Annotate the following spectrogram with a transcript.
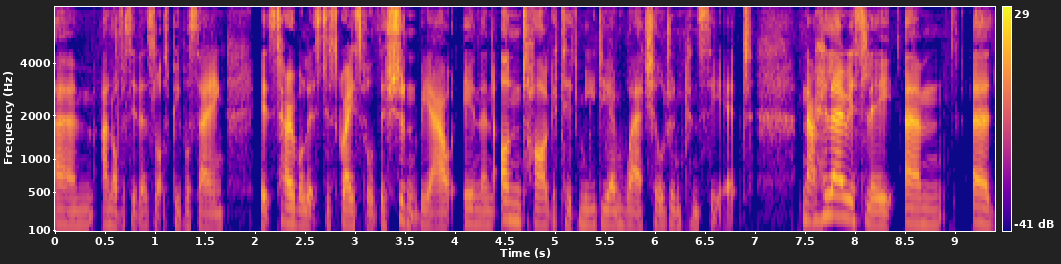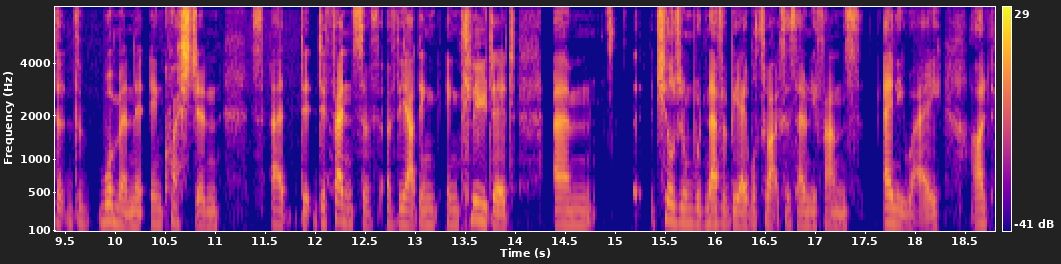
Um, and obviously, there's lots of people saying it's terrible, it's disgraceful. This shouldn't be out in an untargeted medium where children can see it. Now, hilariously, um, uh, the, the, woman in question, uh, d- defence of, of the ad in- included, um, children would never be able to access OnlyFans anyway. I'd,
